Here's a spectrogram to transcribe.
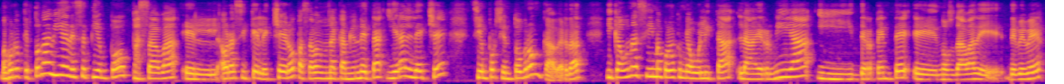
me acuerdo que todavía en ese tiempo pasaba el, ahora sí que el lechero pasaba en una camioneta y era leche 100% bronca, ¿verdad? Y que aún así me acuerdo que mi abuelita la hervía y de repente eh, nos daba de, beber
